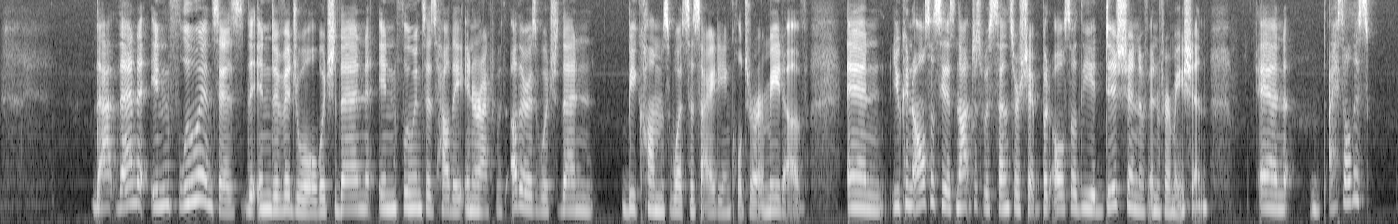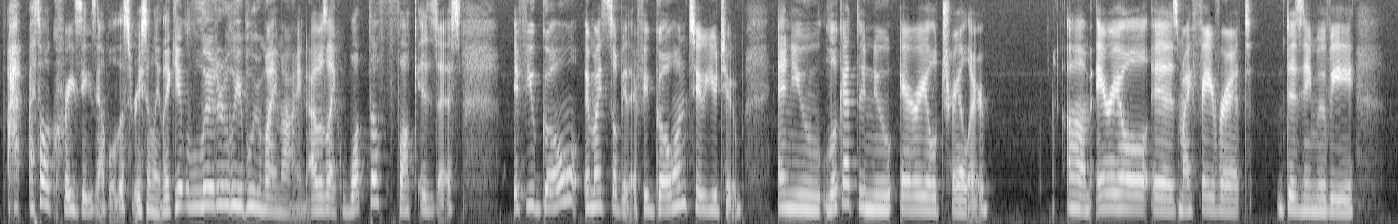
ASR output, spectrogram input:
That then influences the individual, which then influences how they interact with others, which then becomes what society and culture are made of. And you can also see this not just with censorship, but also the addition of information. And I saw this I I saw a crazy example of this recently. Like it literally blew my mind. I was like, what the fuck is this? If you go, it might still be there. If you go onto YouTube and you look at the new Ariel trailer, um, Ariel is my favorite Disney movie.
